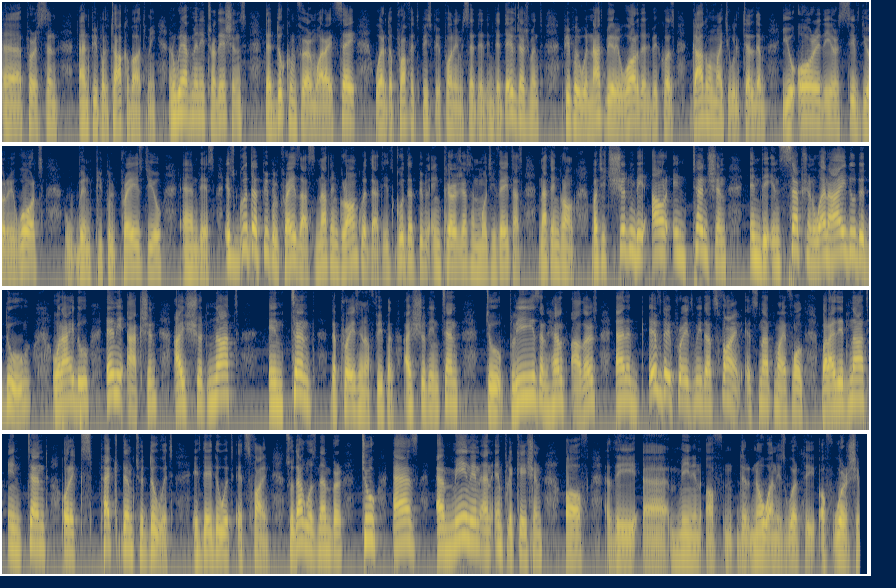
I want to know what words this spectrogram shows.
uh, person and people talk about me. And we have many traditions that do confirm what I say, where the Prophet, peace be upon him, said that in the day of judgment, people will not be rewarded because God Almighty will tell them, you already received your rewards when people praised you and this. It's good that people praise us, nothing wrong with that. It's good that people encourage us and motivate us, nothing wrong. But it shouldn't be our intention in the inception when I do the do, when I do any action, I should not intend the praising of people. I should intend to please and help others. And if they praise me, that's fine. It's not my fault. But I did not intend or expect them to do it. If they do it, it's fine. So that was number two as a meaning and implication of the uh, meaning of the, no one is worthy of worship.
